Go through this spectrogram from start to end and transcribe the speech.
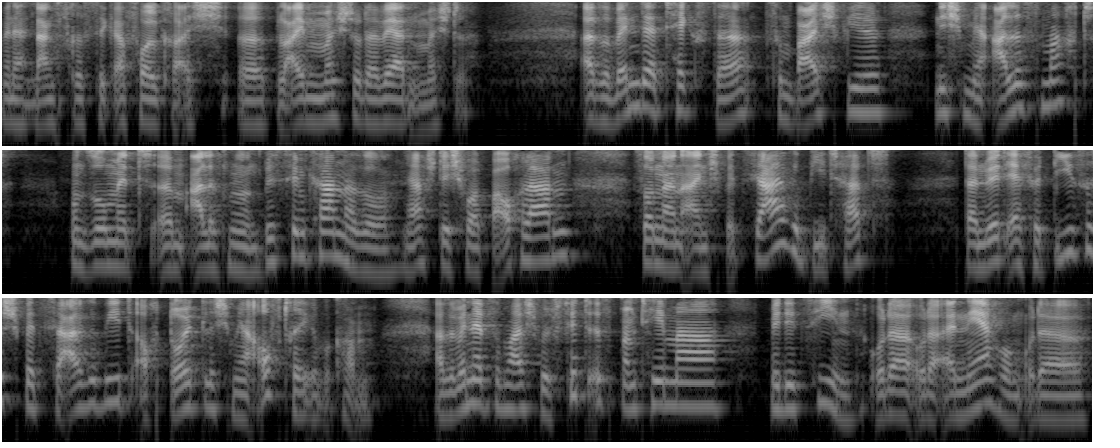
wenn er langfristig erfolgreich äh, bleiben möchte oder werden möchte. Also wenn der Texter zum Beispiel nicht mehr alles macht und somit ähm, alles nur ein bisschen kann, also ja, Stichwort Bauchladen, sondern ein Spezialgebiet hat, dann wird er für dieses Spezialgebiet auch deutlich mehr Aufträge bekommen. Also wenn er zum Beispiel fit ist beim Thema Medizin oder, oder Ernährung oder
